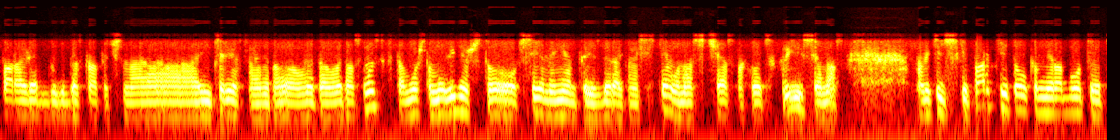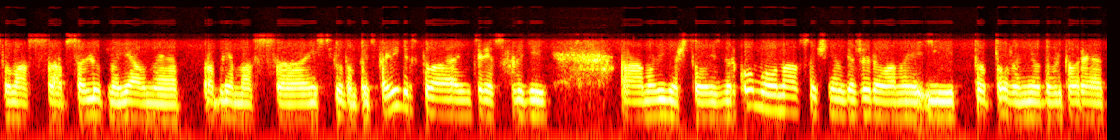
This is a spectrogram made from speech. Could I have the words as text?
пара лет будет достаточно интересно в этом, в, этом, в этом смысле, потому что мы видим, что все элементы избирательной системы у нас сейчас находятся в кризисе, у нас политические партии толком не работают, у нас абсолютно явная проблема с э, институтом представительства интересов людей. А мы видим, что избиркомы у нас очень ангажированы и то тоже не удовлетворяют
